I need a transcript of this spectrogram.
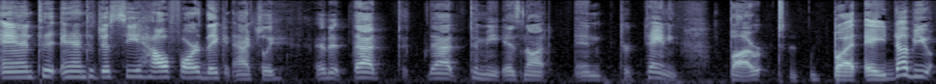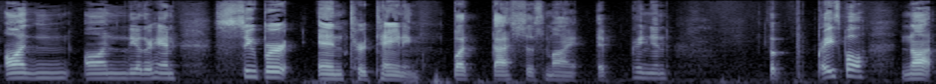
and to and to just see how far they can actually hit it. That that to me is not entertaining. But but AW on on the other hand, super entertaining. But that's just my opinion. But baseball, not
